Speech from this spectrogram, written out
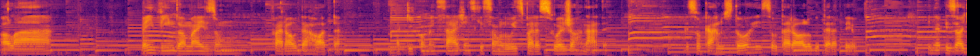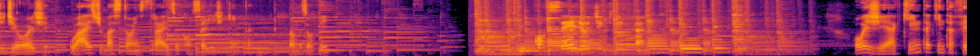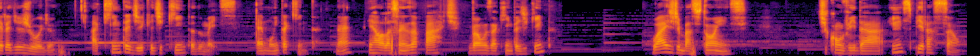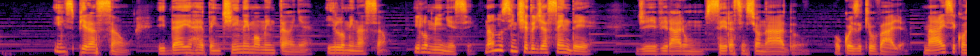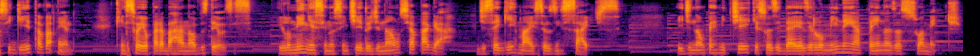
Olá! Bem-vindo a mais um Farol da Rota, aqui com mensagens que são luz para a sua jornada. Eu sou Carlos Torres, sou tarólogo terapeuta, e no episódio de hoje, o Ais de Bastões traz o Conselho de Quinta. Vamos ouvir? Conselho de Quinta Hoje é a quinta quinta-feira de julho, a quinta dica de quinta do mês. É muita quinta, né? Enrolações à parte, vamos à quinta de quinta? O Ais de Bastões te convida à inspiração. Inspiração, ideia repentina e momentânea, iluminação. Ilumine-se, não no sentido de ascender, de virar um ser ascensionado ou coisa que o valha, mas se conseguir, tá valendo. Quem sou eu para barrar novos deuses? Ilumine-se no sentido de não se apagar, de seguir mais seus insights e de não permitir que suas ideias iluminem apenas a sua mente.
